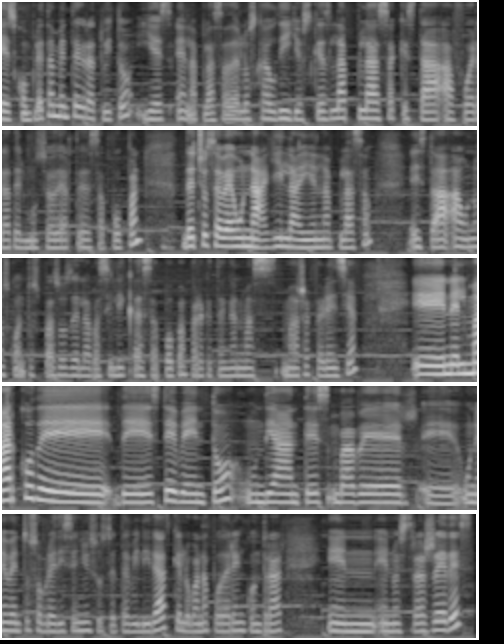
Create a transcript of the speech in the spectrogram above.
Es completamente gratuito y es en la Plaza de los Caudillos, que es la plaza que está afuera del Museo de Arte de Zapopan. De hecho, se ve un águila ahí en la plaza. Está a unos cuantos pasos de la Basílica de Zapopan para que tengan más, más referencia. Eh, en el marco de, de este evento, un día antes va a haber eh, un evento sobre diseño y sustentabilidad que lo van a poder encontrar en, en nuestras redes,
